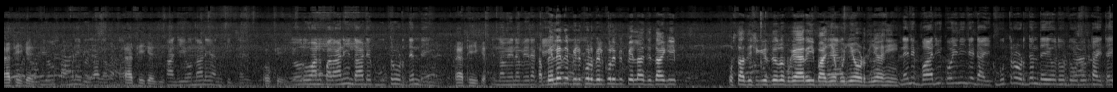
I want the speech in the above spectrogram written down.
ਆ ਠੀਕ ਹੈ ਜੀ। ਵੀ ਉਹ ਸਾਹਮਣੇ ਵੀ ਹੈਗਾ ਵੱਡਾ। ਆ ਠੀਕ ਹੈ ਜੀ। ਹਾਂਜੀ ਉਹਨਾਂ ਨੇ ਸਾਨੂੰ ਕੀਤਾ ਜੀ। ਓਕੇ। ਜਦੋਂ ਸਾਨੂੰ ਪਤਾ ਨਹੀਂ ਹੁੰਦਾ ਸਾਡੇ ਕਬੂਤਰ ਉੜਦੇ ਹੁੰਦੇ ਆ ਠੀਕ ਹੈ। ਨਵੇਂ ਨਵੇਂ ਆ ਰੱਖੇ ਪਹਿਲੇ ਤੇ ਬਿਲਕੁਲ ਬਿਲਕੁਲ ਵੀ ਪਹਿਲਾਂ ਜਿੱਦਾਂ ਕਿ ਉਸਤਾਦੀ ਸ਼ਾਗਿਰਦੀ ਤੋਂ ਬਗੈਰ ਹੀ ਬਾਜੀਆਂ ਬੁਜੀਆਂ ਉੜਦੀਆਂ ਸੀ। ਨਹੀਂ ਨਹੀਂ ਬਾਜੀ ਕੋਈ ਨਹੀਂ ਜੇ ਡਾਈ ਕਬੂਤਰ ਉੜਦੇ ਹੁੰਦੇ ਉਦੋਂ 2 2 2.5 2.5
